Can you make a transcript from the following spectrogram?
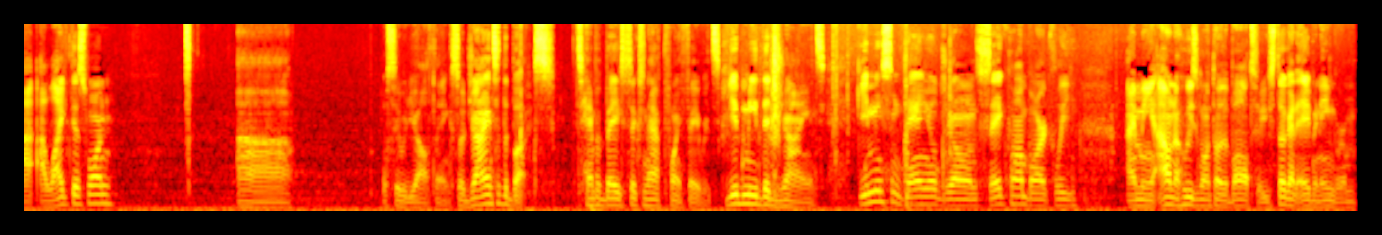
I, I like this one. Uh, we'll see what y'all think. So Giants at the Bucs. Tampa Bay six and a half point favorites. Give me the Giants. Give me some Daniel Jones, Saquon Barkley. I mean, I don't know who he's going to throw the ball to. You still got Evan Engram,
